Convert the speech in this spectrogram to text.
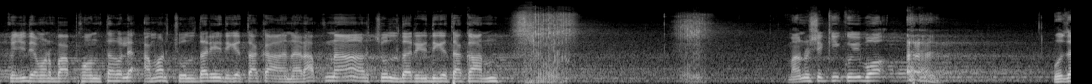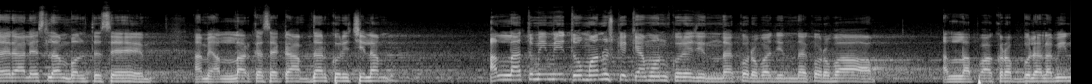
আপনি যদি আমার বাপ হন, তাহলে আমার চুলদারির দিকে তাকান আর আপনার চুলদারির দিকে তাকান। মানুষে কি কইব? উজাইর আল ইসলাম বলতেছে, আমি আল্লাহর কাছে একটা আবদার করেছিলাম। আল্লাহ, তুমি মৃত মানুষকে কেমন করে জিন্দা করবা জিন্দা করবা? আল্লাহ পাক রব্বুল আলমিন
